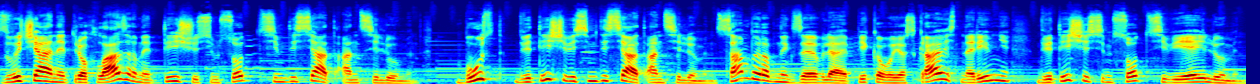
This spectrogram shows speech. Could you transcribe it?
Звичайний трьохлазерний 1770 Ансі люмен. Boost 2080 Ансі. Сам виробник заявляє пікову яскравість на рівні 2700 CVA люмен.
